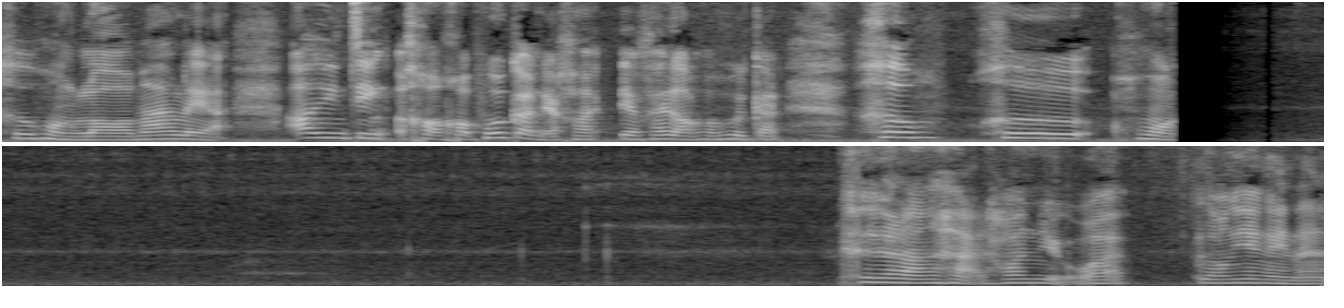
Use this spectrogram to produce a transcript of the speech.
คือห่วงรอมากเลยอะเอาจริง ๆ ขอขอพูดก่อนเดี๋ยวเขาเดี๋ยวค่อยร้องเขาพูดกัน คือคือห่วง คือกำลังหาท่อนอยู่ว่าร้องยังไงนะ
